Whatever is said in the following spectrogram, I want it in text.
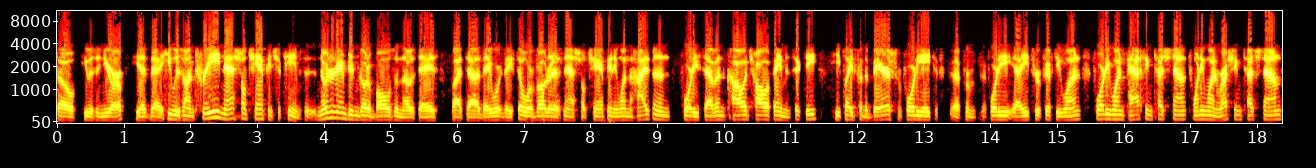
so he was in Europe. He had, uh, he was on three national championship teams. Notre Dame didn't go to bowls in those days, but uh, they were they still were voted as national champion. He won the Heisman in 47, College Hall of Fame in 60. He played for the Bears from 48 to uh, from 48 through 51. 41 passing touchdowns, 21 rushing touchdowns,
